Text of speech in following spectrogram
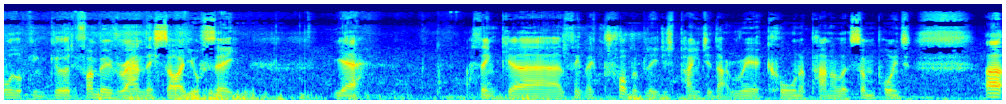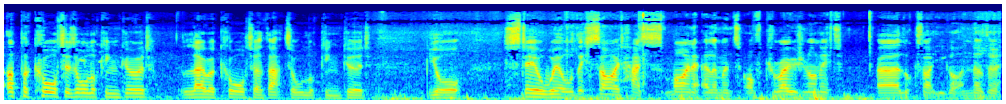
all looking good. If I move around this side, you'll see, yeah, I think uh, I think they probably just painted that rear corner panel at some point. Uh, upper quarters all looking good lower quarter that's all looking good your steel wheel. This side has minor elements of corrosion on it. Uh, looks like you got another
